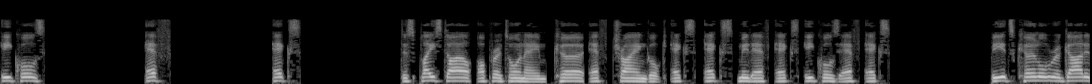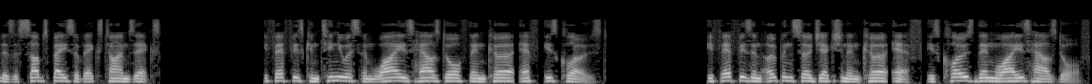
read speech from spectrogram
equals F X display style operator name Ker F triangle X X mid F X equals F X be its kernel regarded as a subspace of X times X. If F is continuous and Y is Hausdorff then Ker F is closed. If F is an open surjection and Ker F is closed then Y is Hausdorff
